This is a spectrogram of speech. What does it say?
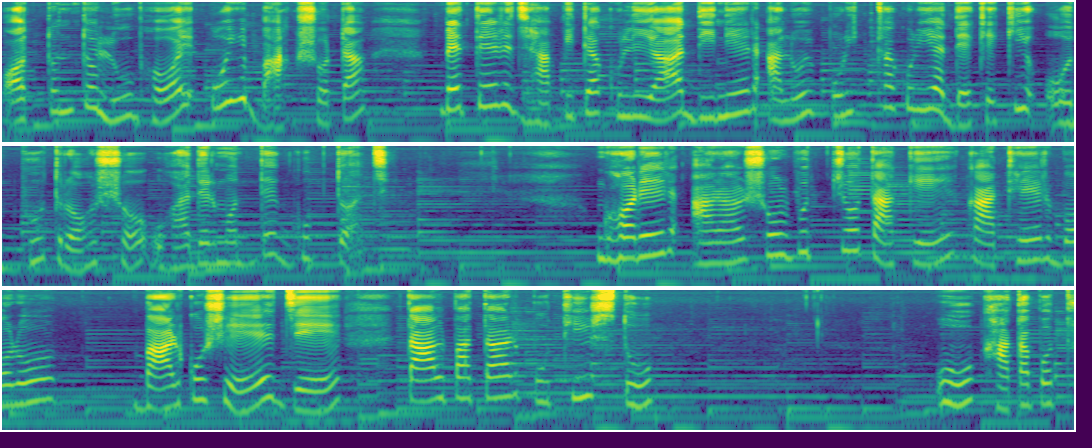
অত্যন্ত লুভ হয় ওই বাক্সটা। বেতের ঝাঁপিটা খুলিয়া দিনের আলোয় পরীক্ষা করিয়া দেখে কি অদ্ভুত রহস্য উহাদের মধ্যে গুপ্ত আছে। ঘরের আড়ার সর্বোচ্চ তাকে কাঠের বড় বারকোষে যে তালপাতার পুঁথির স্তূপ ও খাতাপত্র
